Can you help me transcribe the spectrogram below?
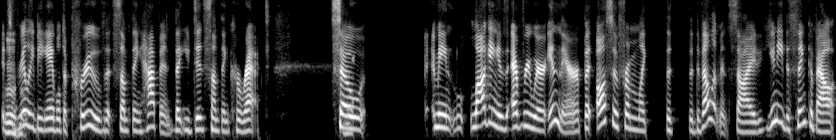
It's mm-hmm. really being able to prove that something happened, that you did something correct. So, yeah. I mean, logging is everywhere in there, but also from like the the development side, you need to think about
